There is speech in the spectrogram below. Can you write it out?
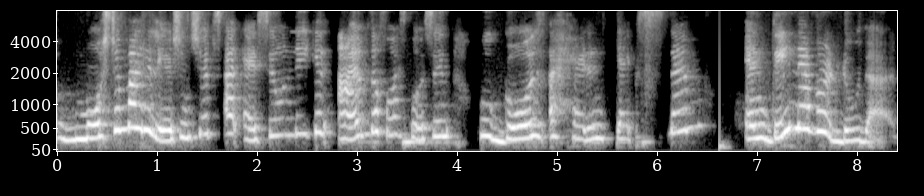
most of my relationships are essay only because I am the first person who goes ahead and texts them, and they never do that.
